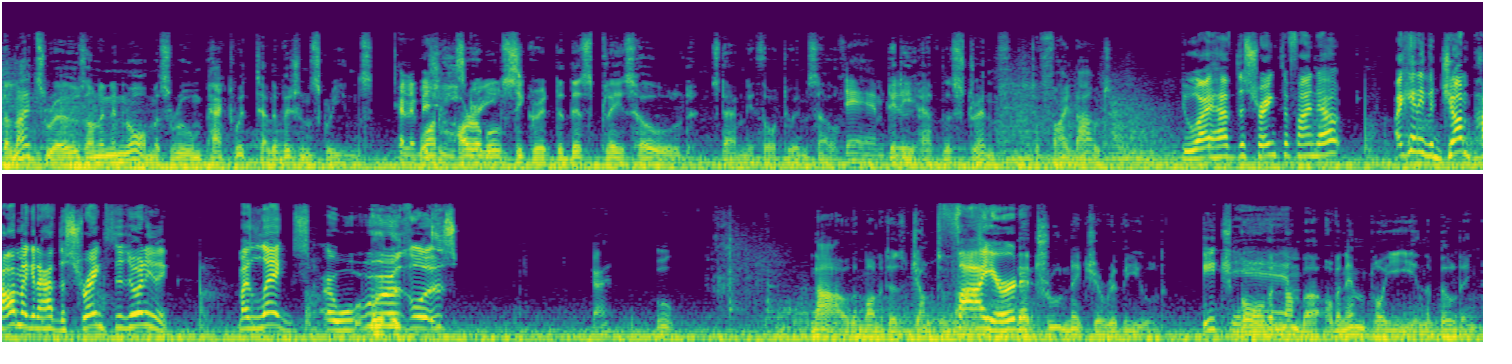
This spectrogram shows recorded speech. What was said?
The lights rose on an enormous room packed with television screens. Television What horrible screens. secret did this place hold? Stanley thought to himself. Damn, Did he have the strength to find out? Do I have the strength to find out? I can't even jump. How am I gonna have the strength to do anything? My legs are worthless. Okay. Ooh. Now the monitors jumped to life. Fired. Their true nature revealed. Each bore the number of an employee in the building,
